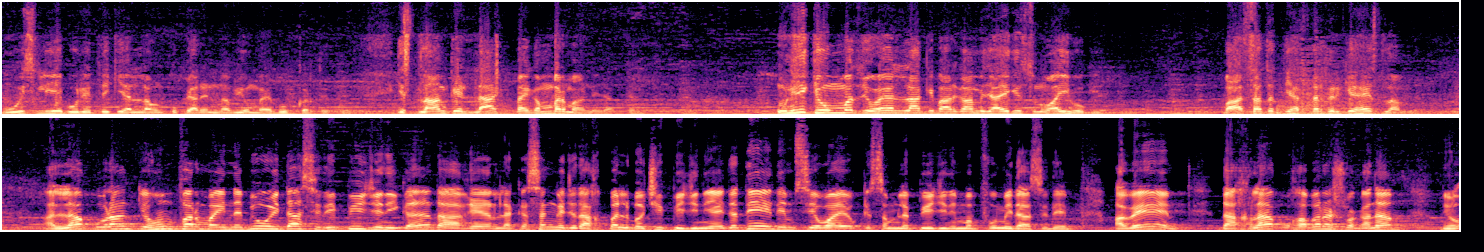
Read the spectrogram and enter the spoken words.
वो इसलिए बोले थे कि अल्लाह उनको प्यारे नबी और महबूब करते थे इस्लाम के लास्ट पैगंबर माने जाते हैं उन्हीं की उम्मत जो है अल्लाह की बारगाह में जाएगी सुनवाई होगी बादशाह तिहत्तर फिरके हैं इस्लाम में الله قران کې هم فرمای نبی وای داسې دی پیجنې کنه دا غیر لکه څنګه چې د خپل بچی پیجنې د دې دیم سیوایو قسم له پیجنې مفهوم داسې دی او د اخلاق خبره شو کنه یو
